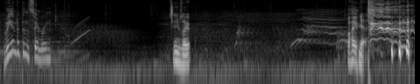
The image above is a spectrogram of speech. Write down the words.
Did we end up in the same room? Seems like it. Oh, hey. Yes.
